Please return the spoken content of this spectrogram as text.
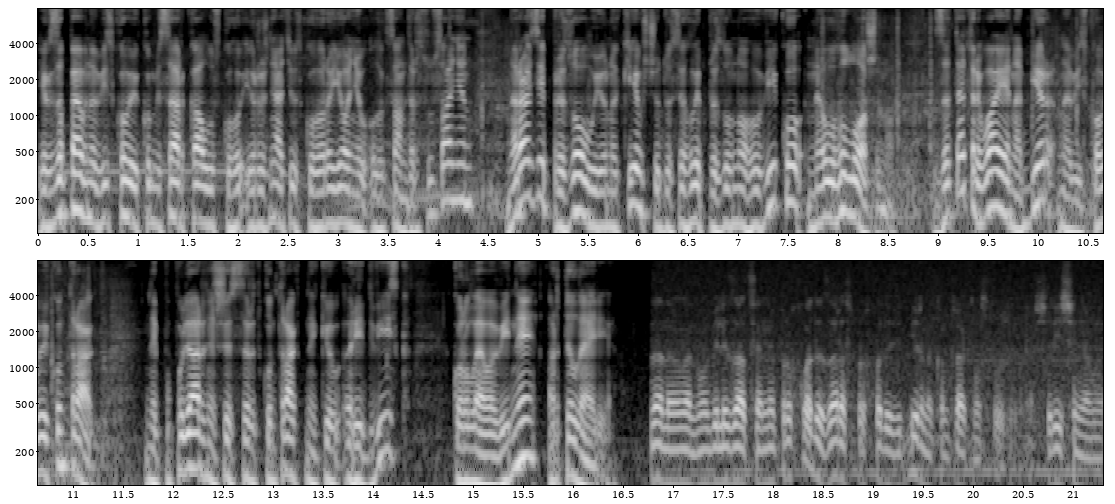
Як запевнив військовий комісар Калузького і Рожнятівського районів Олександр Сусанін, наразі призову юнаків, що досягли призовного віку, не оголошено. Зате триває набір на військовий контракт. Найпопулярніший серед контрактників рід військ королева війни артилерія. В даний момент мобілізація не проходить, зараз проходить відбір на контрактну службу. Ще рішеннями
